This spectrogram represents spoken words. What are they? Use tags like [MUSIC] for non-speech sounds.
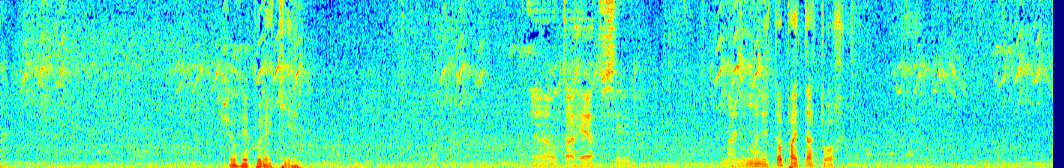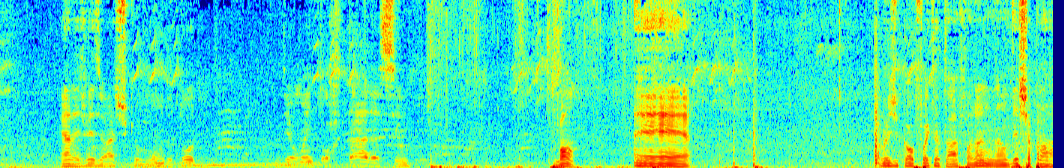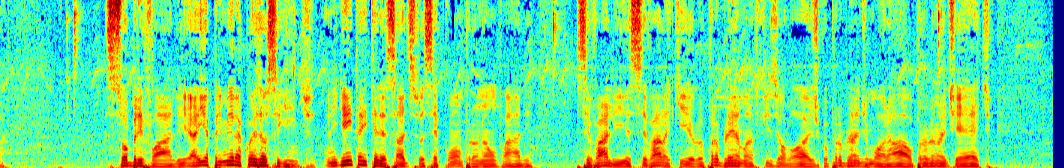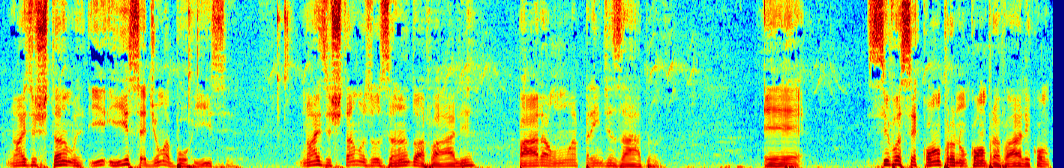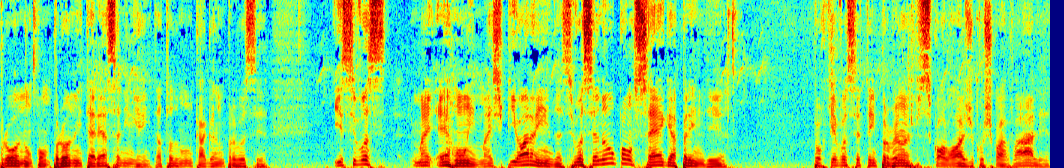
Deixa eu ver por aqui. Não, tá reto sim. Mas o monitor pode estar tá torto. Cara, às vezes eu acho que o mundo todo deu uma entortada assim. Bom, é. Hoje qual foi que eu tava falando? Não, deixa pra lá. Sobre vale. Aí a primeira coisa é o seguinte: ninguém está interessado se você compra ou não vale. Se vale isso, se vale aquilo. O problema fisiológico, o problema de moral, o problema de ética nós estamos, e, e isso é de uma burrice, nós estamos usando a Vale para um aprendizado. É, se você compra ou não compra a Vale, comprou ou não comprou, não interessa a ninguém. Tá todo mundo cagando para você. E se você mas é ruim, mas pior ainda, se você não consegue aprender porque você tem problemas psicológicos com a Vale,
